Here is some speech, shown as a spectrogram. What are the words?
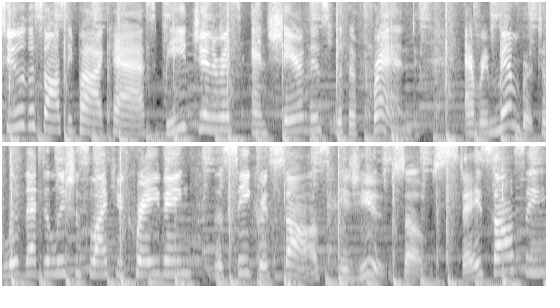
to the Saucy Podcast, be generous, and share this with a friend. And remember to live that delicious life you're craving. The secret sauce is you. So stay saucy.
